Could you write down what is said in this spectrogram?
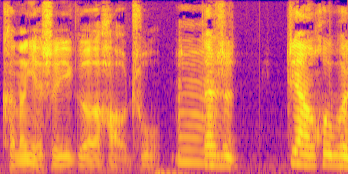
可能也是一个好处。嗯，但是这样会不会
